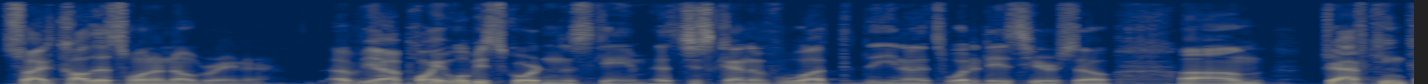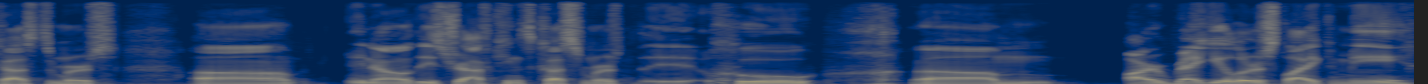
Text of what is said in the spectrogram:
So I'd call this one a no brainer. Uh, yeah, a point will be scored in this game. It's just kind of what the, you know. It's what it is here. So, um, DraftKings customers, uh, you know, these DraftKings customers eh, who um, are regulars like me,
